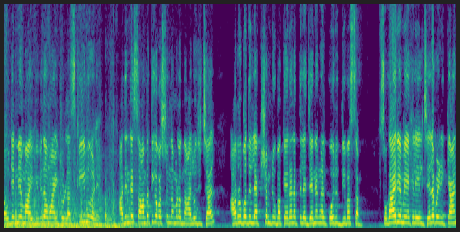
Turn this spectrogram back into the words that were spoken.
സൗജന്യമായി വിവിധമായിട്ടുള്ള സ്കീമുകളിൽ. അതിന്റെ സാമ്പത്തിക വശം നമ്മളൊന്ന് ആലോചിച്ചാൽ അറുപത് ലക്ഷം രൂപ കേരളത്തിലെ ജനങ്ങൾക്ക് ഒരു ദിവസം സ്വകാര്യ മേഖലയിൽ ചെലവഴിക്കാൻ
